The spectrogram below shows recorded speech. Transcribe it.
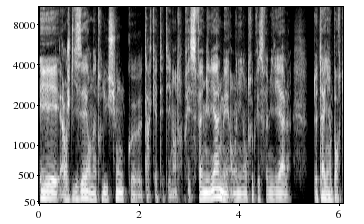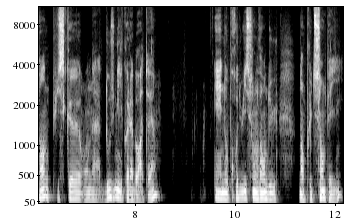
Et alors, je disais en introduction que Target était une entreprise familiale, mais on est une entreprise familiale de taille importante puisqu'on a 12 000 collaborateurs et nos produits sont vendus dans plus de 100 pays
